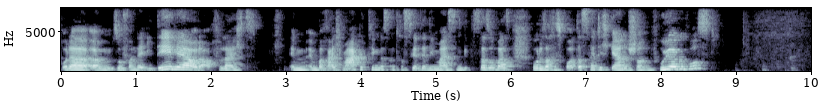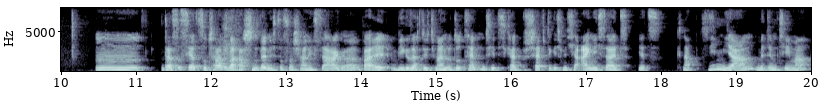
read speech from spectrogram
oder ähm, so von der Idee her oder auch vielleicht im, im Bereich Marketing, das interessiert ja die meisten, gibt es da sowas, wo du sagst, boah, das hätte ich gerne schon früher gewusst? Mm, das ist jetzt total überraschend, wenn ich das wahrscheinlich sage, weil, wie gesagt, durch meine Dozententätigkeit beschäftige ich mich ja eigentlich seit jetzt knapp sieben Jahren mit dem Thema.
